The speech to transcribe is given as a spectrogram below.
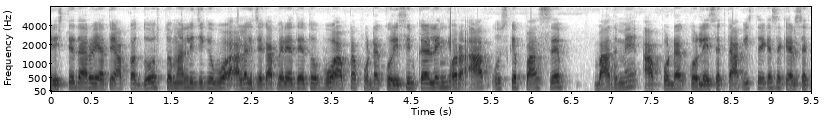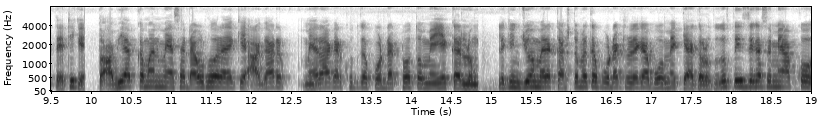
रिश्तेदार हो या तो आपका दोस्त तो मान लीजिए कि वो अलग जगह पर रहते हैं तो वो आपका प्रोडक्ट को रिसीव कर लेंगे और आप उसके पास से बाद में आप प्रोडक्ट को ले सकते हैं। आप इस तरीके से कर सकते हैं, ठीक है? तो अभी आपका मन में ऐसा डाउट हो रहा है कि अगर मेरा अगर खुद का प्रोडक्ट हो तो मैं ये कर लूँगा। लेकिन जो मेरा कस्टमर का प्रोडक्ट रहेगा, वो मैं क्या करूँ? तो दोस्तों, इस जगह से मैं आपको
